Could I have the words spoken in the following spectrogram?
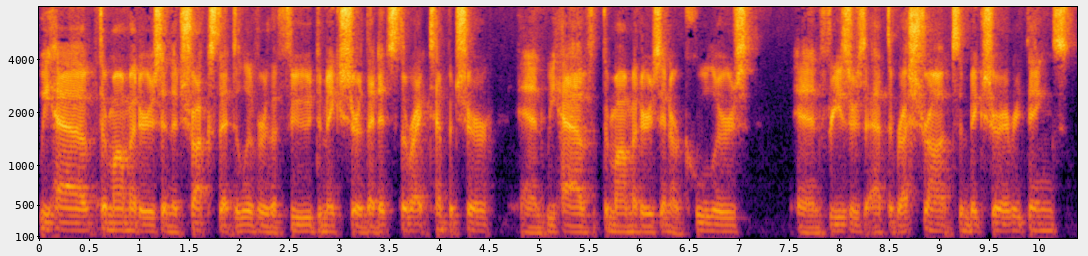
We have thermometers in the trucks that deliver the food to make sure that it's the right temperature. And we have thermometers in our coolers and freezers at the restaurant to make sure everything's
